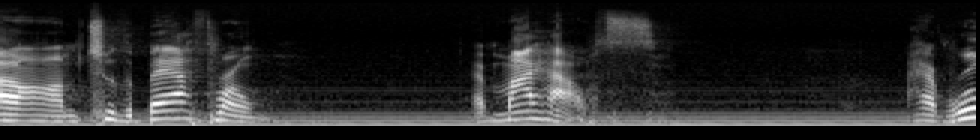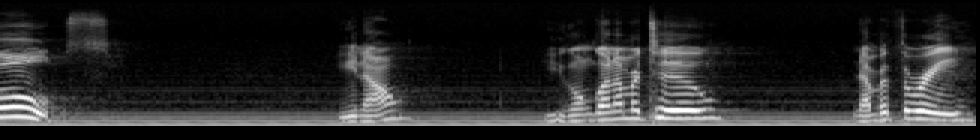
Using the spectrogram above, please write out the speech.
um, to the bathroom at my house. I have rules. You know, you're going to go number two. Number three,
